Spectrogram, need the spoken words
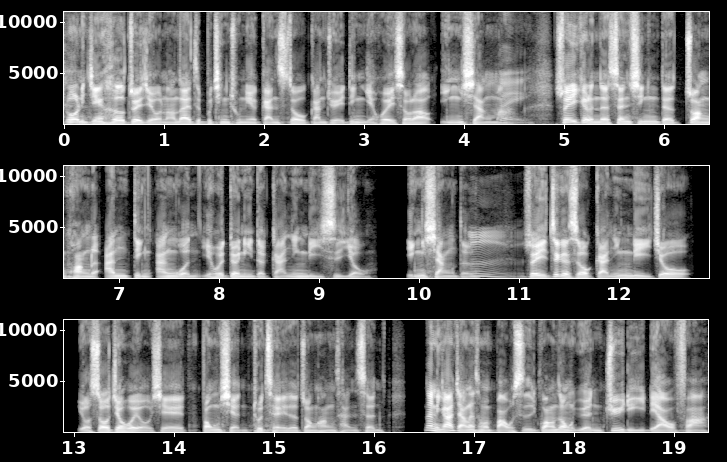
如果你今天喝醉酒，脑袋是不清楚，你的感受感觉一定也会受到影响嘛。对所以一个人的身心的状况的安定安稳，也会对你的感应力是有影响的。嗯所以这个时候感应力就有时候就会有一些风险突起的状况产生。那你刚刚讲的什么宝石光这种远距离疗法，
